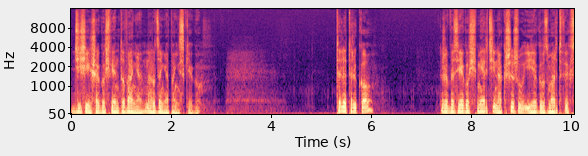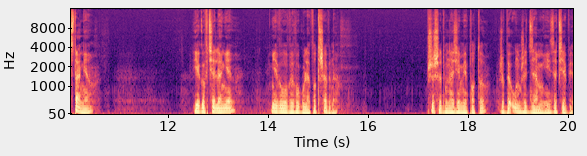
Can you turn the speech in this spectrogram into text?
dzisiejszego świętowania Narodzenia Pańskiego. Tyle tylko, że bez Jego śmierci na krzyżu i Jego zmartwychwstania jego wcielenie nie byłoby w ogóle potrzebne. Przyszedł na ziemię po to, żeby umrzeć za mnie i za ciebie.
